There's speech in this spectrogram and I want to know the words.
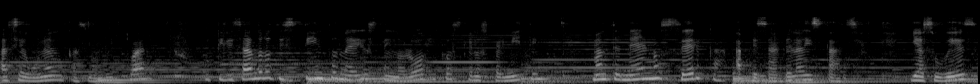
hacia una educación virtual, utilizando los distintos medios tecnológicos que nos permiten mantenernos cerca a pesar de la distancia y a su vez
